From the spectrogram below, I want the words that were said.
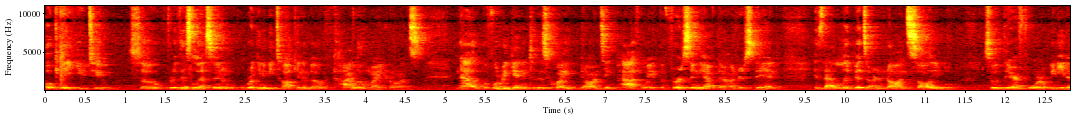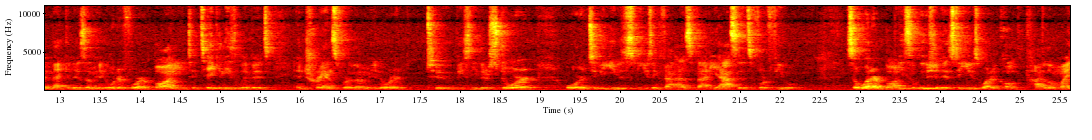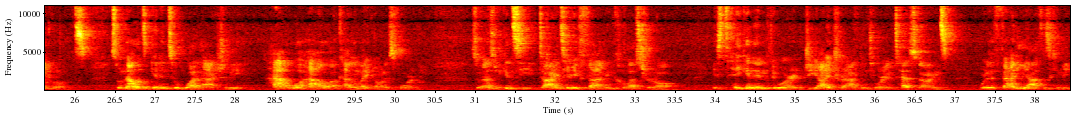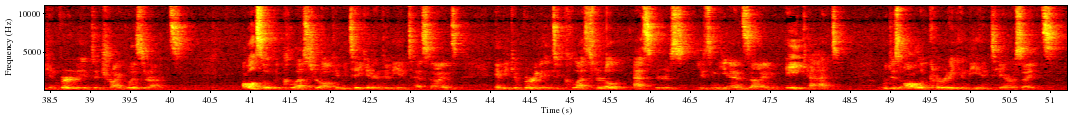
Okay, YouTube. So for this lesson, we're going to be talking about chylomicrons. Now, before we get into this quite daunting pathway, the first thing you have to understand is that lipids are non-soluble. So therefore, we need a mechanism in order for our body to take in these lipids and transfer them in order to be either stored or to be used using fat as fatty acids for fuel. So what our body solution is to use what are called chylomicrons. So now let's get into what actually how, well, how a chylomicron is formed. So as we can see, dietary fat and cholesterol is taken in through our GI tract into our intestines, where the fatty acids can be converted into triglycerides. Also, the cholesterol can be taken in through the intestines and be converted into cholesterol esters using the enzyme ACAT, which is all occurring in the enterocytes.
